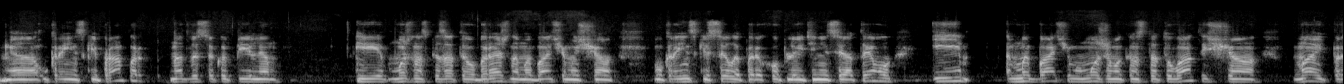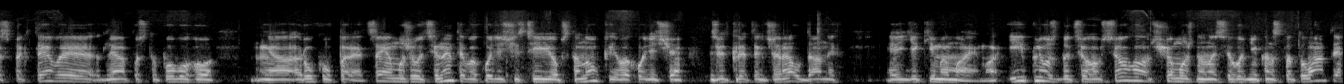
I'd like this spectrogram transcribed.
е, український прапор над високопіллям. І можна сказати обережно, ми бачимо, що українські сили перехоплюють ініціативу, і ми бачимо, можемо констатувати, що мають перспективи для поступового е, руху вперед. Це я можу оцінити, виходячи з цієї обстановки і виходячи з відкритих джерел даних, е, які ми маємо. І плюс до цього всього, що можна на сьогодні констатувати,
